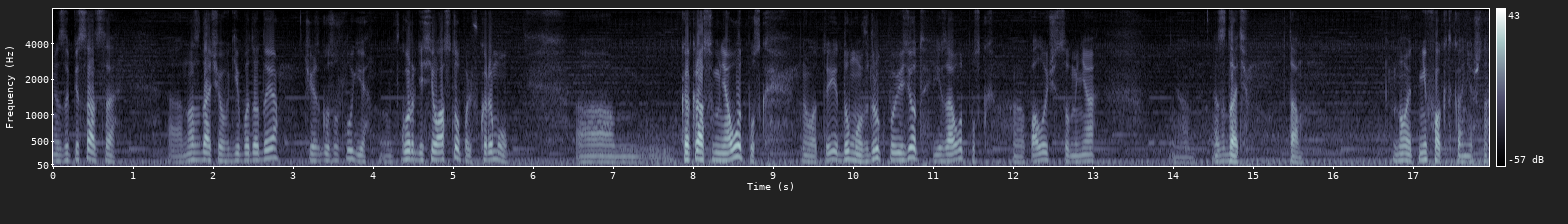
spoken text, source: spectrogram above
записаться а, на сдачу в ГИБДД через госуслуги в городе Севастополь, в Крыму. А, как раз у меня отпуск, вот, и думаю, вдруг повезет, и за отпуск получится у меня сдать там. Но это не факт, конечно.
